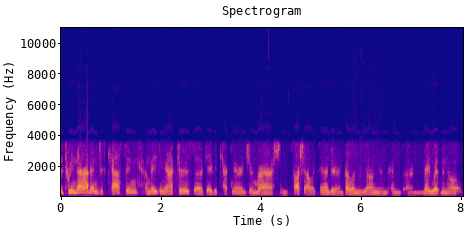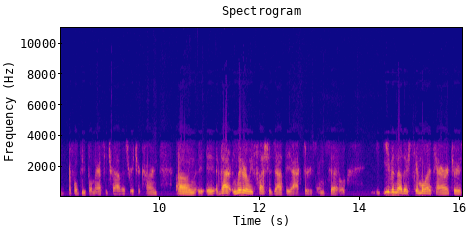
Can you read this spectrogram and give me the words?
between that and just casting amazing actors, uh, David Koechner and Jim Rash and Sasha Alexander and Bellamy Young and, and, and Mae Whitman, all wonderful people, Nancy Travis, Richard Kind, um, it, that literally fleshes out the actors. And so even though they're similar characters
